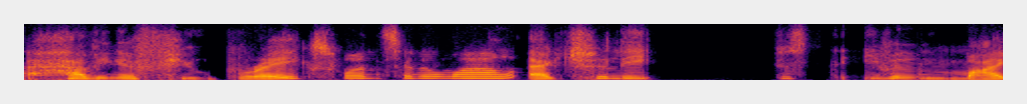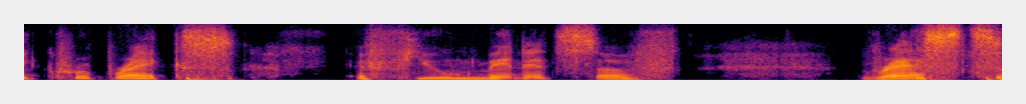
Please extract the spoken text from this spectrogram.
having a few breaks once in a while, actually just even micro breaks, a few minutes of rest.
